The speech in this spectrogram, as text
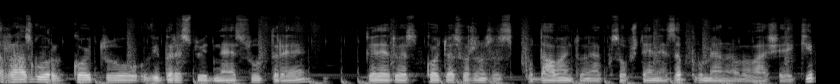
разговор, който ви предстои днес, утре, където е, който е свързан с подаването на някакво съобщение за промяна във вашия екип.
